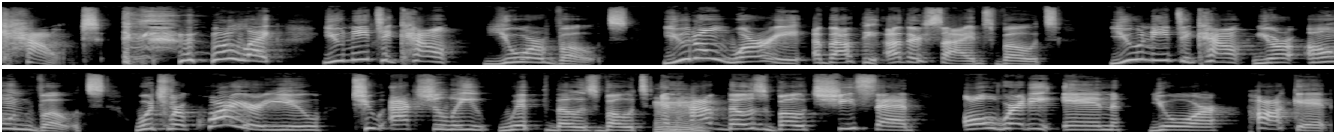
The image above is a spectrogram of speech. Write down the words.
count. like you need to count your votes. You don't worry about the other side's votes you need to count your own votes, which require you to actually whip those votes mm. and have those votes, she said, already in your pocket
